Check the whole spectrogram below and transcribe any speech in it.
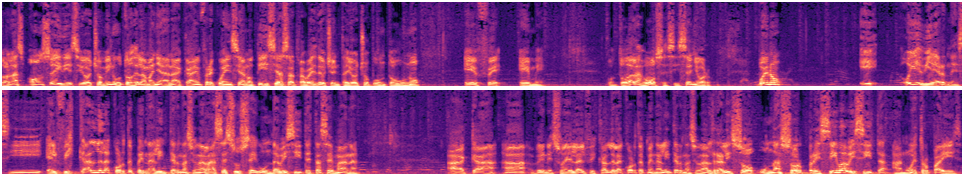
Son las 11 y 18 minutos de la mañana acá en Frecuencia Noticias a través de 88.1 FM. Con todas las voces, sí señor. Bueno, hoy es viernes y el fiscal de la Corte Penal Internacional hace su segunda visita esta semana acá a Venezuela. El fiscal de la Corte Penal Internacional realizó una sorpresiva visita a nuestro país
